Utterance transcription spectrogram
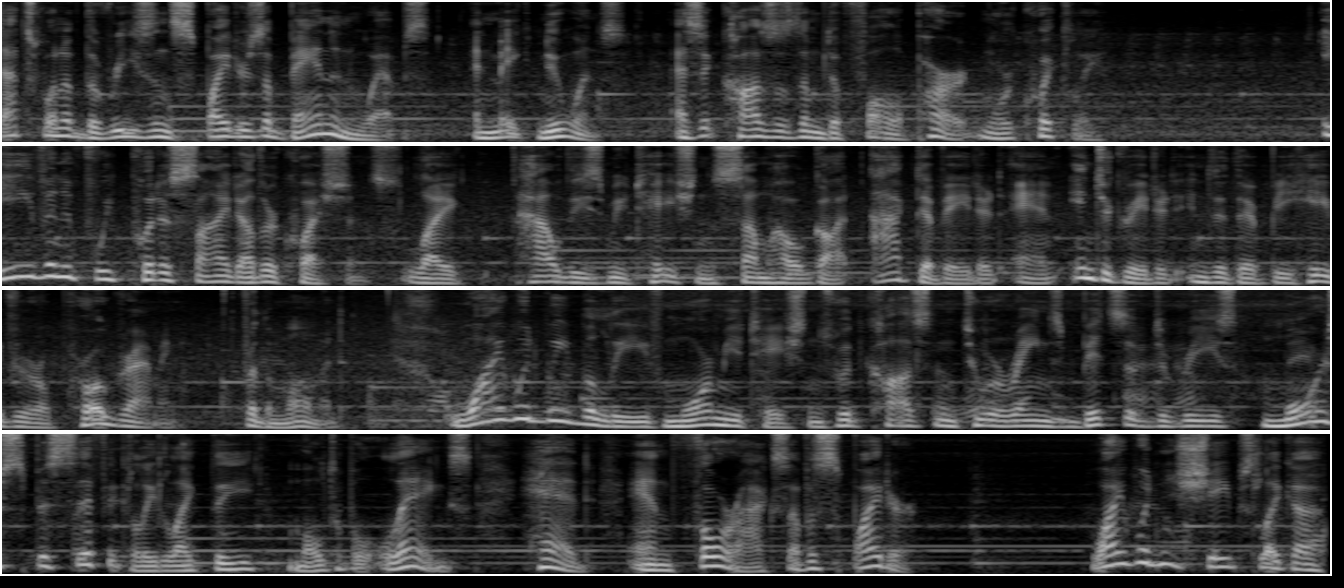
That's one of the reasons spiders abandon webs and make new ones, as it causes them to fall apart more quickly. Even if we put aside other questions, like how these mutations somehow got activated and integrated into their behavioral programming, for the moment, why would we believe more mutations would cause them to arrange bits of debris more specifically like the multiple legs, head, and thorax of a spider? Why wouldn't shapes like a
